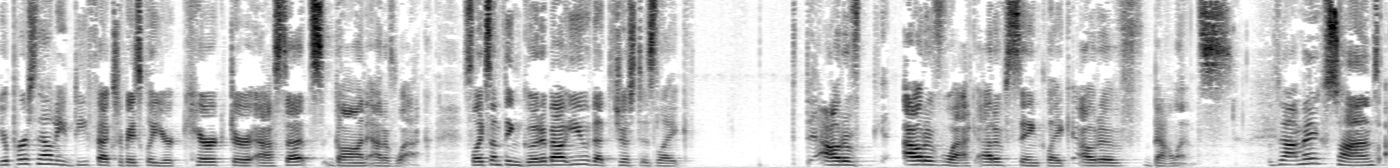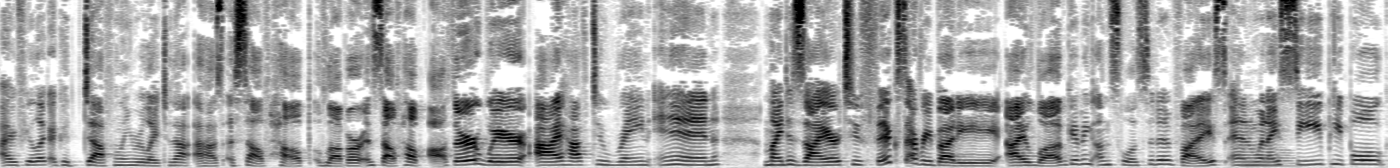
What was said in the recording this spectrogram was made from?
your personality defects are basically your character assets gone out of whack. So like something good about you that just is like out of out of whack, out of sync, like out of balance. That makes sense. I feel like I could definitely relate to that as a self help lover and self help author, where I have to rein in my desire to fix everybody. I love giving unsolicited advice, and when I oh. see people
